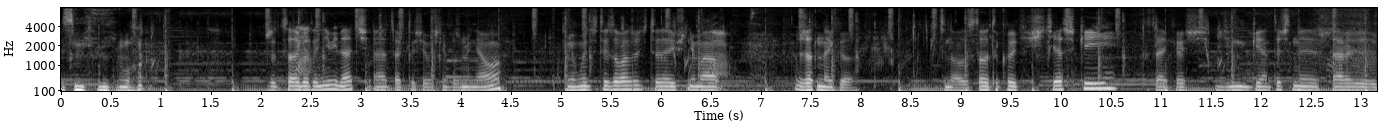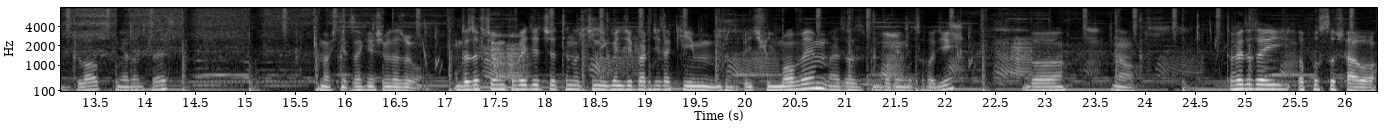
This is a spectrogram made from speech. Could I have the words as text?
zmieniło. Że całego tutaj nie widać, ale tak to się właśnie pozmieniało. Jak będziecie tutaj zauważyć, to już nie ma żadnego. Znaczy No, zostały tylko jakieś ścieżki, tutaj jakiś gigantyczny szary blob, nie wiem co to jest. Właśnie, co takiego się wydarzyło. Od razu chciałbym powiedzieć, że ten odcinek będzie bardziej takim, można powiedzieć, filmowym, ale zaraz powiem o co chodzi. Bo, no, trochę tutaj opustoszało.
